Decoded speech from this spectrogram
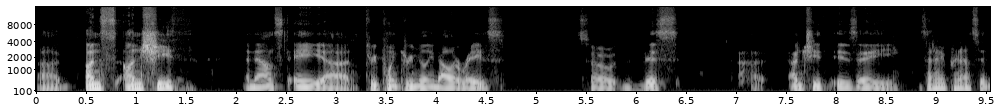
Uh, Uns- unshETH announced a uh, $3.3 million raise. So this uh, unshETH is a is that how you pronounce it?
